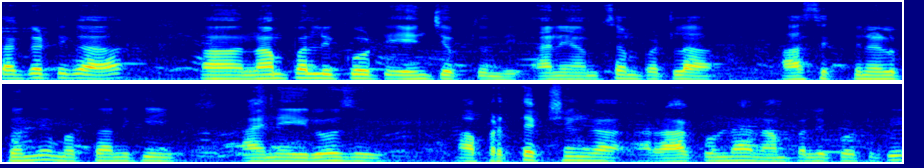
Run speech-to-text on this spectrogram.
తగ్గట్టుగా నాంపల్లి కోర్టు ఏం చెప్తుంది? అనే అంశం పట్ల ఆసక్తి నెలకొంది. మొత్తానికి ఆయన ఈరోజు ప్రత్యక్షంగా రాకుండా నాంపల్లి కోర్టుకి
